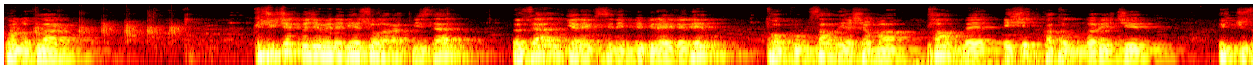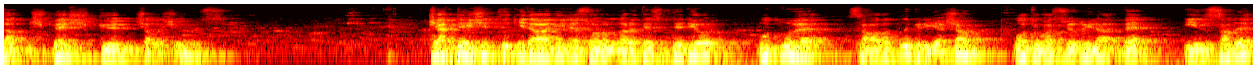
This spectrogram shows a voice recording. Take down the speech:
konuklar, Küçükçekmece Belediyesi olarak bizler özel gereksinimli bireylerin toplumsal yaşama tam ve eşit katılımları için 365 gün çalışıyoruz. Kentte eşitlik idealiyle sorunları tespit ediyor, mutlu ve sağlıklı bir yaşam motivasyonuyla ve insanı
